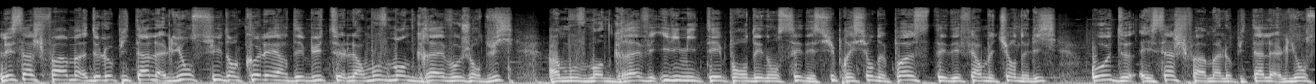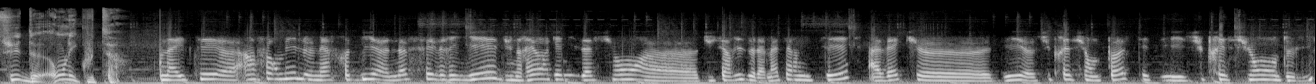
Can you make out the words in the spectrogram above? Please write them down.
Les sages-femmes de l'hôpital Lyon-Sud en colère débutent leur mouvement de grève aujourd'hui. Un mouvement de grève illimité pour dénoncer des suppressions de postes et des fermetures de lits. Aude et sage-femme à l'hôpital Lyon-Sud, on l'écoute. On a été euh, informé le mercredi 9 euh, février d'une réorganisation euh, du service de la maternité avec des suppressions de postes et des suppressions de lits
